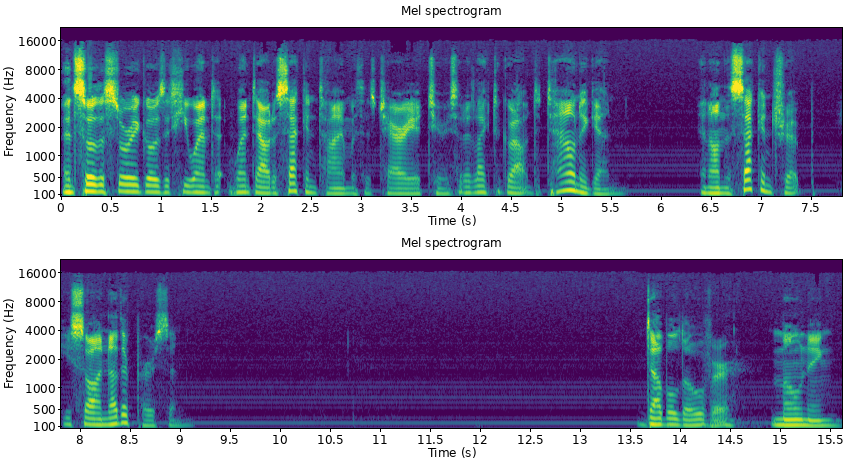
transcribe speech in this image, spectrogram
And so the story goes that he went went out a second time with his charioteer. He said, I'd like to go out into town again. And on the second trip, he saw another person doubled over, moaning,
